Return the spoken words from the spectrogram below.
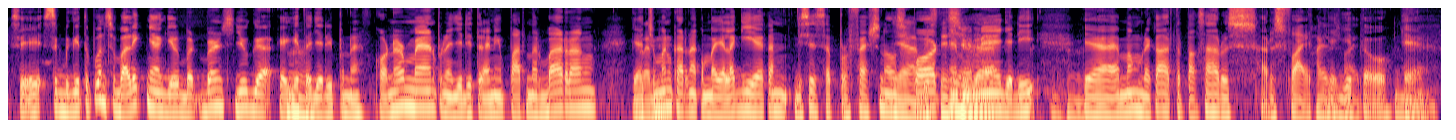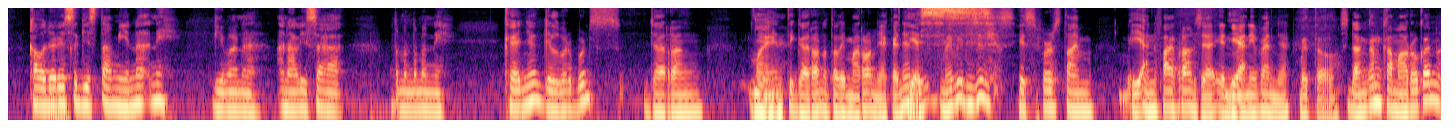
si sebegitu pun sebaliknya Gilbert Burns Burns juga kayak gitu jadi pernah cornerman pernah jadi training partner bareng ya cuman karena kembali lagi ya kan this is a professional Ya, sport MMA juga. jadi ya emang mereka terpaksa harus harus fight Harus kayak fight. gitu ya Kalau dari segi stamina nih, gimana analisa teman-teman nih? Kayaknya Gilbert Burns jarang main tiga round atau lima round ya. Kayaknya Yes. di- maybe this is his first time Iya. in five rounds ya in Iya. main event ya. betul Sedangkan Kamaru kan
